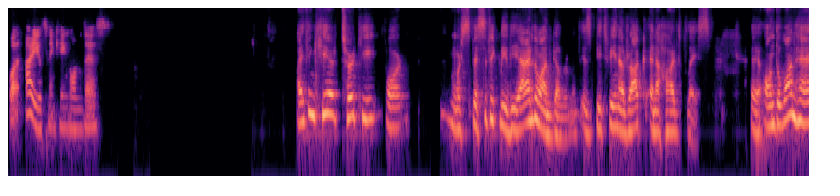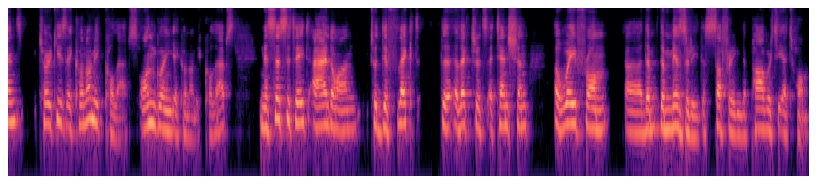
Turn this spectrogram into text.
What are you thinking on this? I think here Turkey, or more specifically the Erdogan government, is between a rock and a hard place. Uh, on the one hand, Turkey's economic collapse, ongoing economic collapse, necessitate Erdogan to deflect the electorate's attention away from uh, the, the misery, the suffering, the poverty at home.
